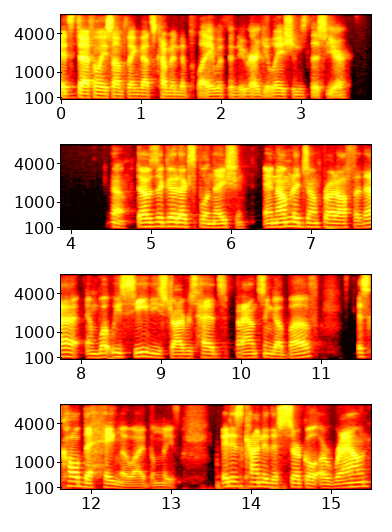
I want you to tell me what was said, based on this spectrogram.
it's definitely something that's come into play with the new regulations this year. Yeah, that was a good explanation. And I'm going to jump right off of that. And what we see these drivers' heads bouncing above is called the halo, I believe. It is kind of this circle around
